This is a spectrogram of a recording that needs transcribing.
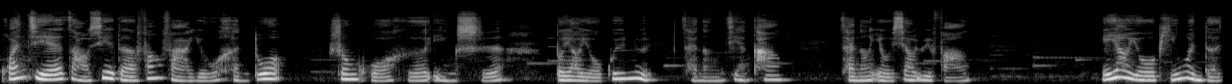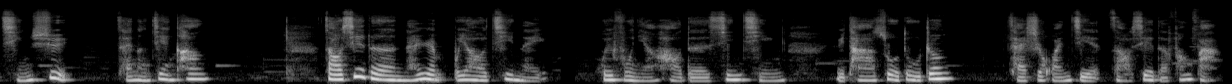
缓解早泄的方法有很多，生活和饮食都要有规律，才能健康，才能有效预防。也要有平稳的情绪，才能健康。早泄的男人不要气馁，恢复良好的心情，与他做斗争，才是缓解早泄的方法。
